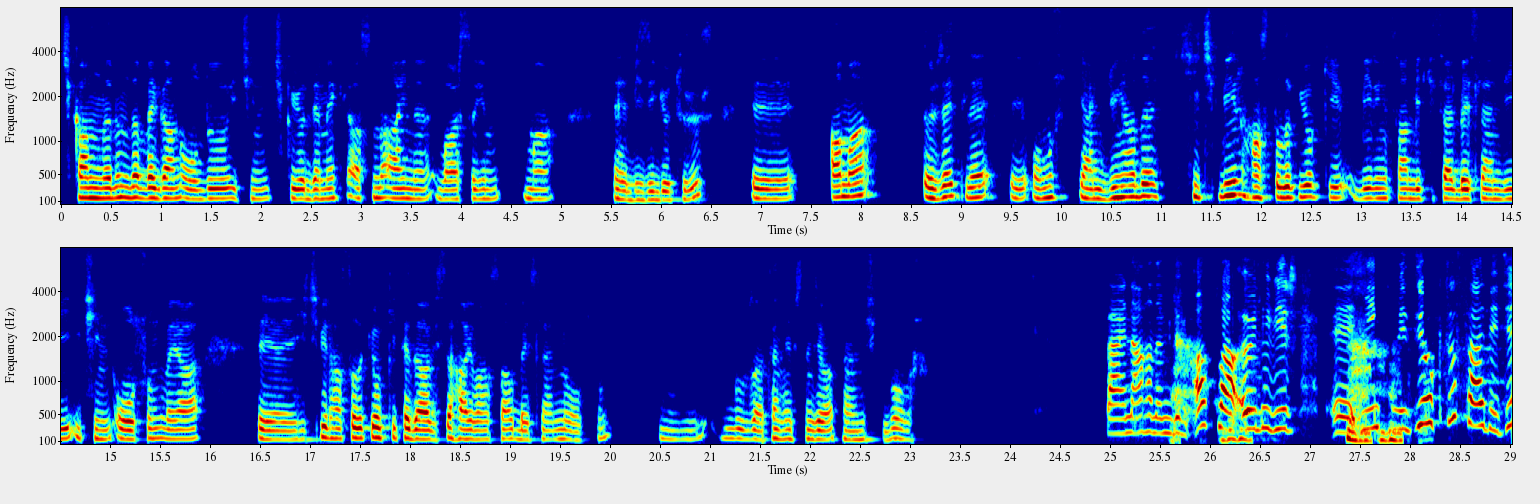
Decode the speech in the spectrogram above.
çıkanların da vegan olduğu için çıkıyor demekle aslında aynı varsayıma e, bizi götürür. E, ama özetle e, omuz yani dünyada hiçbir hastalık yok ki bir insan bitkisel beslendiği için olsun veya e, hiçbir hastalık yok ki tedavisi hayvansal beslenme olsun. Bu zaten hepsine cevap vermiş gibi olur. Berna Hanımcığım asla öyle bir e, niyetimiz yoktu. Sadece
